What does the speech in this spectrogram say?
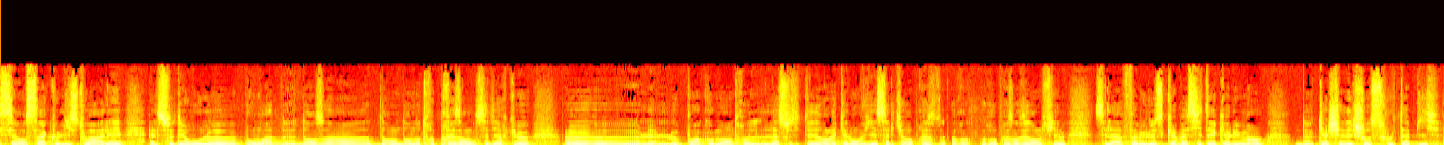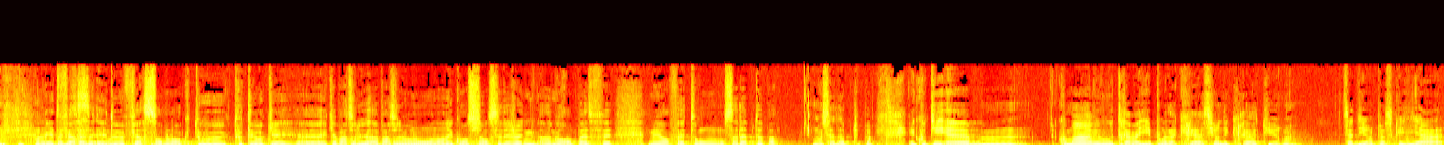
c'est en ça que l'histoire elle est elle se déroule euh, pour moi dans un dans, dans notre présent. C'est-à-dire que euh, le, point commun entre la société dans laquelle on vit et celle qui est représentée dans le film c'est la fabuleuse capacité qu'a l'humain de cacher des choses sous le tapis et de faire et de faire semblant que tout que tout est ok. Euh, et qu'à partir du, à partir du moment où on en est conscient c'est déjà un grand pas de fait. Mais en fait on, on s'adapte pas. On s'adapte pas. Écoutez euh, comment avez-vous travaillé pour la création des créatures? C'est-à-dire parce qu'il y a,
